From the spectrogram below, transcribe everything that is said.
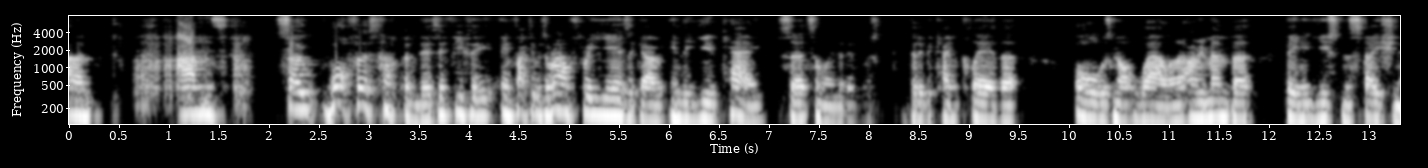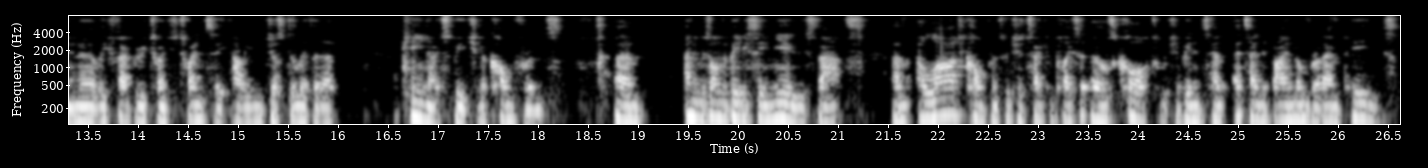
Um, and so, what first happened is, if you think, in fact, it was around three years ago in the UK, certainly that it was that it became clear that all was not well. And I remember being at Euston Station in early February 2020, having just delivered a, a keynote speech at a conference. Um, and it was on the BBC News that um, a large conference which had taken place at Earl's Court, which had been attended by a number of MPs,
